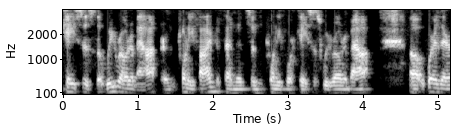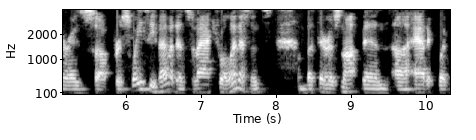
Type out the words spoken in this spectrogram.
cases that we wrote about, or the 25 defendants in the 24 cases we wrote about, uh, where there is uh, persuasive evidence of actual innocence, but there has not been uh, adequate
